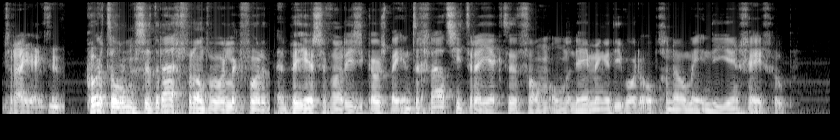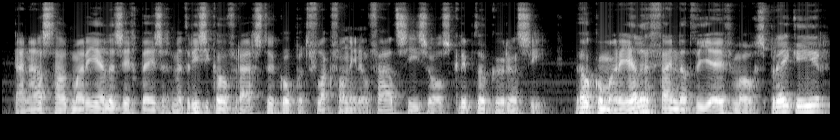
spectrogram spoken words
trajecten. Kortom, ze draagt verantwoordelijk voor het beheersen van risico's bij integratietrajecten van ondernemingen die worden opgenomen in de ING-groep. Daarnaast houdt Marielle zich bezig met risicovraagstukken op het vlak van innovatie, zoals cryptocurrency. Welkom Marielle, fijn dat we je even mogen spreken hier.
